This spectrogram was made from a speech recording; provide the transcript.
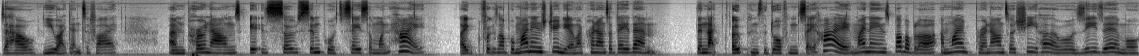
to how you identify. And pronouns, it is so simple to say someone, hi. Like, for example, my name's Junior, my pronouns are they, them. Then that opens the door for them to say, hi, my name's blah, blah, blah, and my pronouns are she, her, or z, zim, or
